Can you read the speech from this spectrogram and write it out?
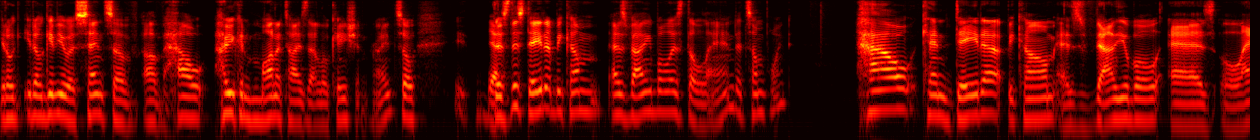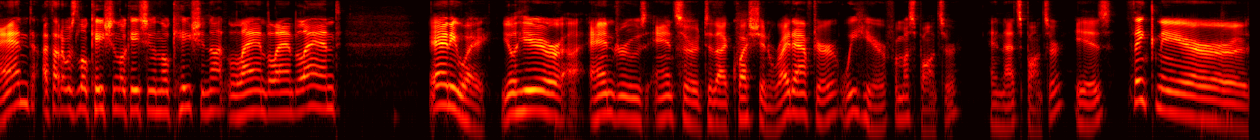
It'll it'll give you a sense of of how how you can monetize that location, right? So yeah. does this data become as valuable as the land at some point? How can data become as valuable as land? I thought it was location, location, location, not land, land, land. Anyway, you'll hear uh, Andrew's answer to that question right after we hear from a sponsor, and that sponsor is ThinkNear.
